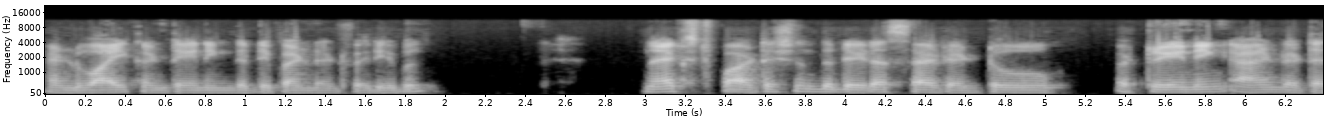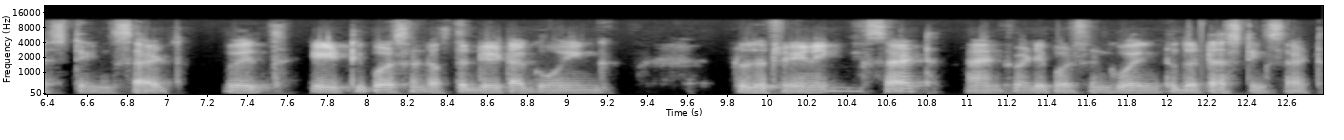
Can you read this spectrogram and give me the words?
and Y containing the dependent variable. Next, partition the dataset into a training and a testing set with 80% of the data going to the training set and 20% going to the testing set.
